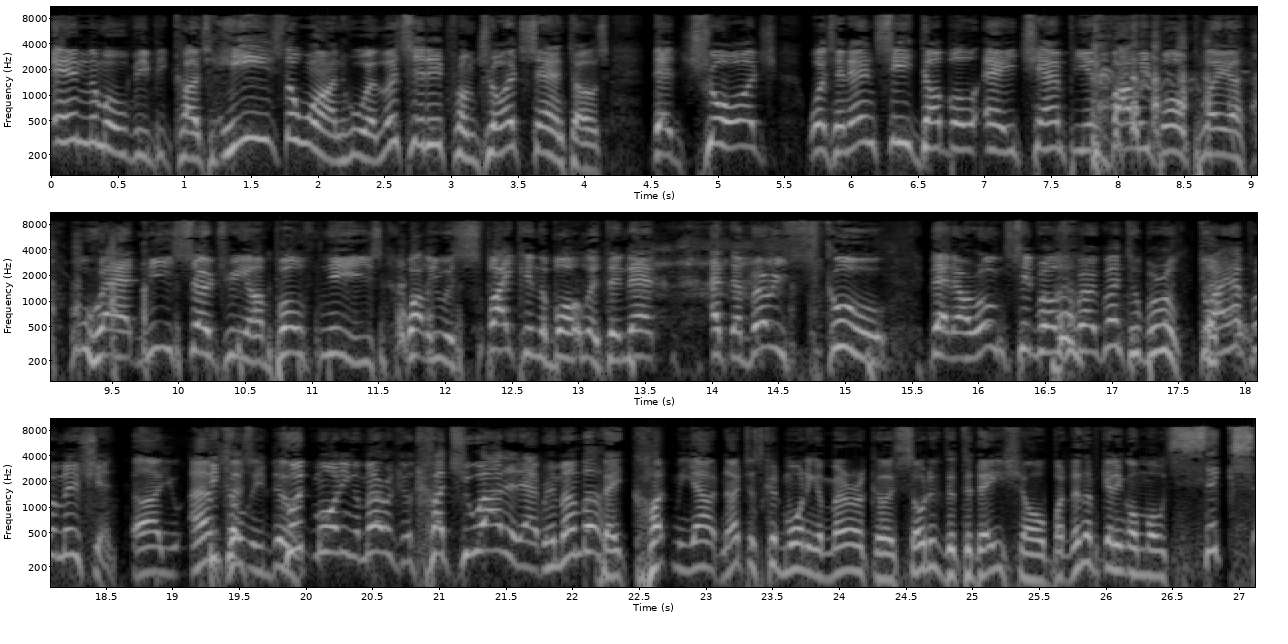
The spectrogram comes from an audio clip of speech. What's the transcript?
in the movie because he's the one who elicited from George Santos that George was an NCAA champion volleyball player who had knee surgery on both knees while he was spiking the ball at the net at the very school that our own Sid Rosenberg went to, Baruch. Do I have permission? Uh, you Because absolutely do. Good Morning America cut you out of that, remember? They cut me out. Not just Good Morning America, so did the Today Show, but ended up getting almost six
